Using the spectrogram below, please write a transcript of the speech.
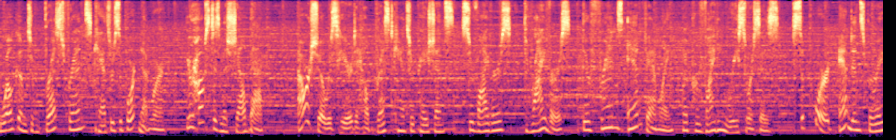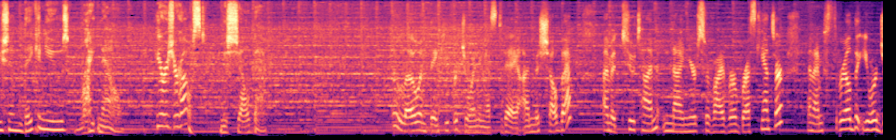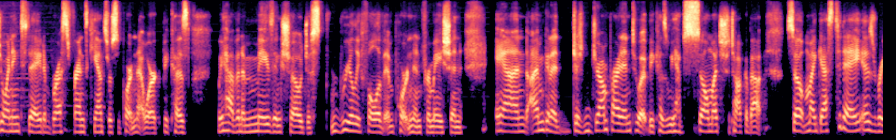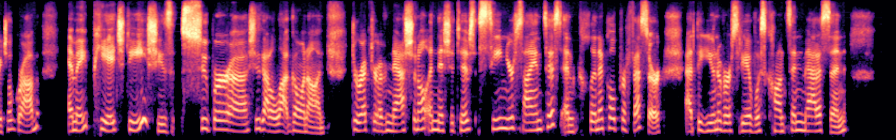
Welcome to Breast Friends Cancer Support Network. Your host is Michelle Beck. Our show is here to help breast cancer patients, survivors, thrivers, their friends, and family by providing resources, support, and inspiration they can use right now. Here is your host, Michelle Beck. Hello, and thank you for joining us today. I'm Michelle Beck. I'm a two time nine year survivor of breast cancer, and I'm thrilled that you are joining today to Breast Friends Cancer Support Network because we have an amazing show, just really full of important information. And I'm going to just jump right into it because we have so much to talk about. So, my guest today is Rachel Grob. MA PhD. She's super, uh, she's got a lot going on. Director of National Initiatives, Senior Scientist, and Clinical Professor at the University of Wisconsin Madison.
